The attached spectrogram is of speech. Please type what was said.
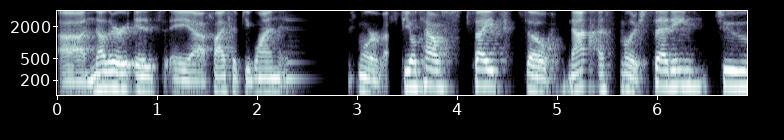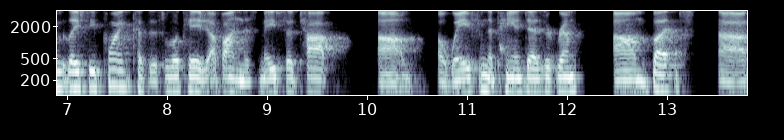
Uh, another is a uh, 551. It's more of a field house site, so not a similar setting to Lacey Point because it's located up on this mesa top um, away from the Painted Desert Rim. Um, but uh,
